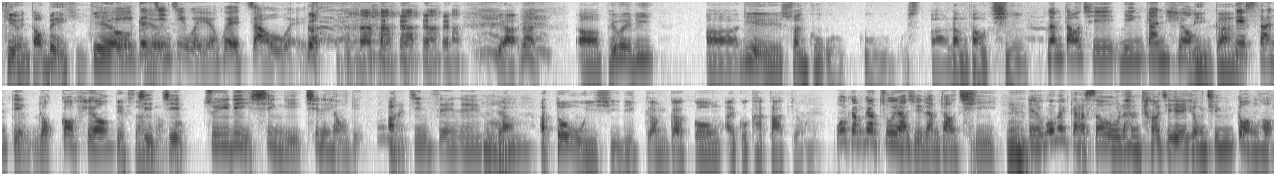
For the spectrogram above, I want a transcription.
叫人到买去，一个经济委员会招委。呀，那啊，培慧你啊，你的选区有有啊，南投市、南投市民间乡、民间德山镇、六国乡、集集、水利、信义七个乡镇。啊，真真呢！啊，倒位是你感觉讲爱国较加强的？我感觉主要是南投市，因为我要甲所有南投市的乡亲讲吼，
